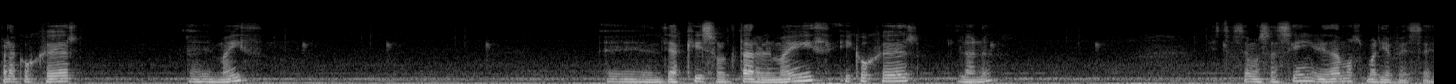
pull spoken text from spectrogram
para coger eh, maíz eh, de aquí soltar el maíz y coger lana. Hacemos así y le damos varias veces.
